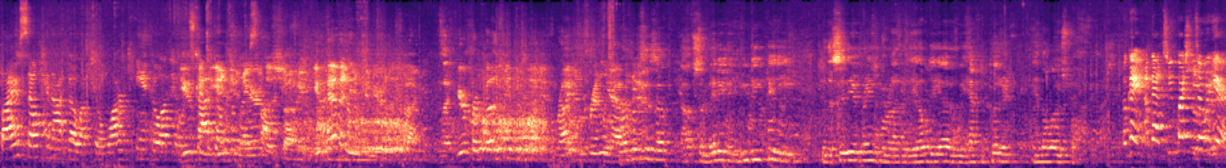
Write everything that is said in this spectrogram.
biocell cannot go uphill. Water can't go uphill. You It's got to can go in a low engineer the spot. site. You haven't engineered the site. You're proposing to put it right in Friendly For Avenue. purposes of, of submitting a UDP to the city of Greensboro under the LDO, we have to put it in the low spot. Okay, I've got two questions over here.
